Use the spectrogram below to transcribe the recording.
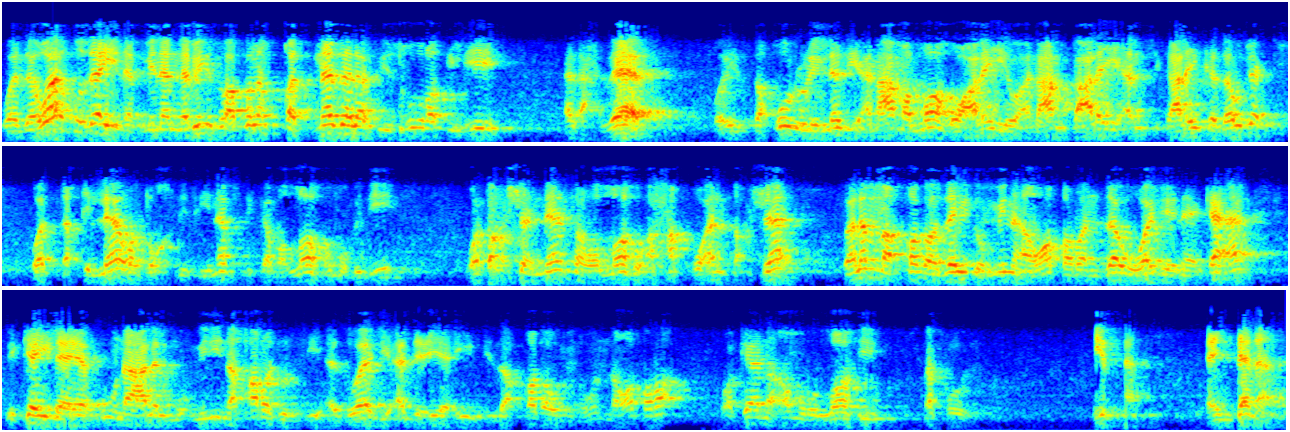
وزواج زينب من النبي صلى الله عليه وسلم قد نزل في سورة الإيه؟ الأحزاب. وإذ تقول للذي أنعم الله عليه وأنعمت عليه أمسك عليك زوجك واتق الله وتخفي في نفسك ما الله مبديه وتخشى الناس والله أحق أن تخشاه. فلما قضى زيد منها وطرا زوجناكها لكي لا يكون على المؤمنين حرج في أزواج أدعيائهم إذا قضوا منهن وطرا وكان أمر الله مفعولا يبقى عندنا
